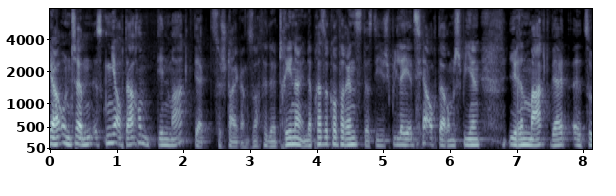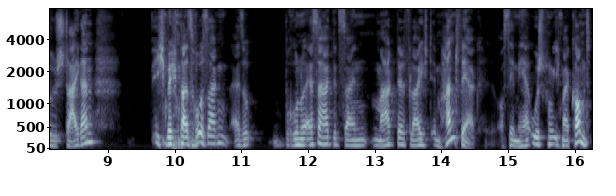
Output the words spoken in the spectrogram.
Ja, und ähm, es ging ja auch darum, den Marktwert zu steigern. So sagte der Trainer in der Pressekonferenz, dass die Spieler jetzt ja auch darum spielen, ihren Marktwert äh, zu steigern. Ich möchte mal so sagen, also Bruno Esser hat jetzt seinen Marktwert vielleicht im Handwerk, aus dem er ursprünglich mal kommt,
